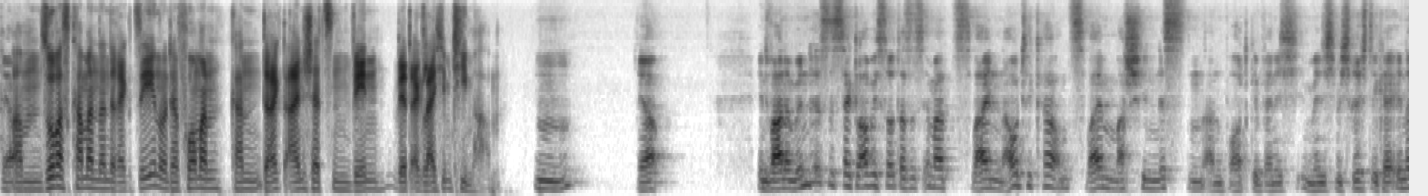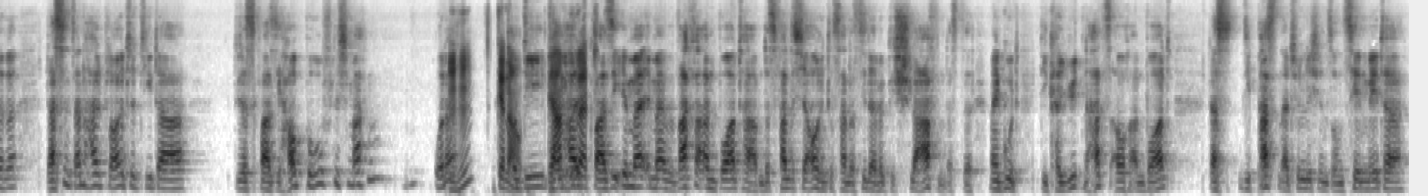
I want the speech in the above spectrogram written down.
Ja. Ähm, sowas kann man dann direkt sehen und der Vormann kann direkt einschätzen, wen wird er gleich im Team haben. Mhm. Ja, in Warnemünde ist es ja, glaube ich, so, dass es immer zwei Nautiker und zwei Maschinisten an Bord gibt, wenn ich, wenn ich mich richtig erinnere. Das sind dann halt Leute, die da, die das quasi hauptberuflich machen, oder? Mhm, genau. Und die dann halt quasi immer, immer Wache an Bord haben. Das fand ich ja auch interessant, dass die da wirklich schlafen. Dass der, mein gut, die Kajüten hat es auch an Bord. Das, die passen natürlich in so ein 10 Meter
